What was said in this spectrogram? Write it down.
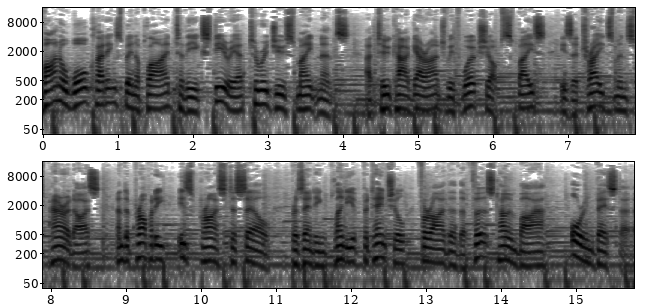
Vinyl wall cladding's been applied to the exterior to reduce maintenance. A two car garage with workshop space is a tradesman's paradise, and the property is priced to sell, presenting plenty of potential for either the first home buyer or investor.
